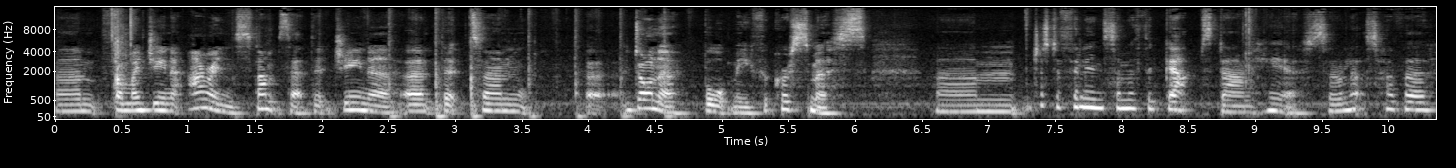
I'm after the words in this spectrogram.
um, from my Gina Arran stamp set that Gina, uh, that um, uh, Donna bought me for Christmas. Um, just to fill in some of the gaps down here. So let's have a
